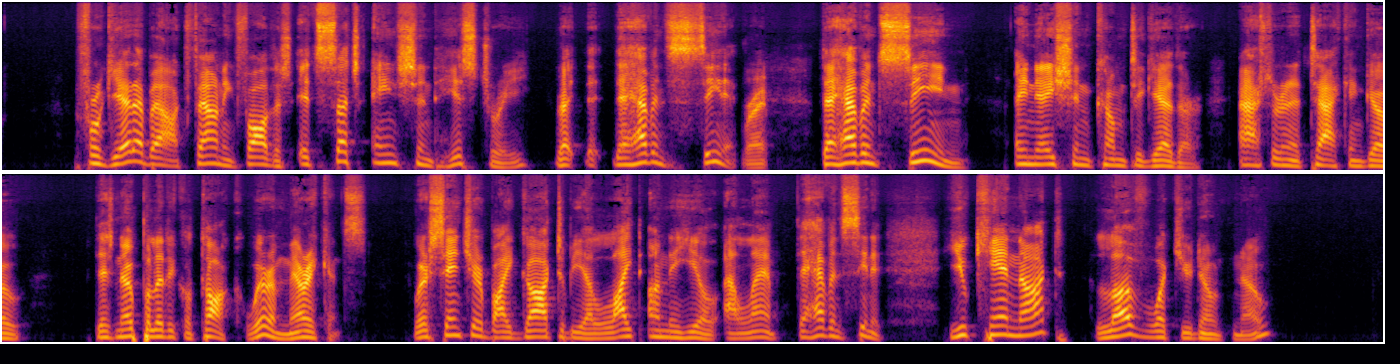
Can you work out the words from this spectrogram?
Forget about founding fathers. It's such ancient history, right? They- They haven't seen it. Right. They haven't seen a nation come together after an attack and go, there's no political talk. We're Americans. We're sent here by God to be a light on the hill, a lamp. They haven't seen it. You cannot love what you don't know,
